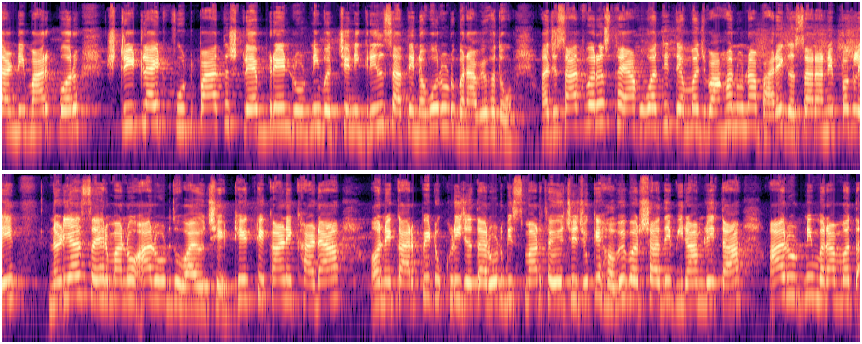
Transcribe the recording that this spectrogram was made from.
દાંડી માર્ગ પર street light footpath slab drain રોડની વચ્ચેની ગ્રીલ સાથે નવો રોડ બનાવ્યો હતો. આજે સાત વર્ષ થયા હોવાથી તેમજ વાહનોના ભારે ઘસારાને પગલે નડિયાદ શહેરમાંનો આ રોડ ધોવાયો છે. ઠેક ઠેકાણે ખાડા અને કાર્પેટ ઉખડી જતા રોડ બિસ્માર થયો છે. જોકે હવે વરસાદે વિરામ લેતા આ રોડની મરામત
